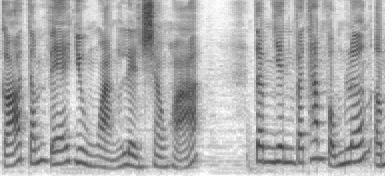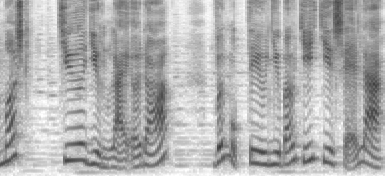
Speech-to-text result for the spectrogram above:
có tấm vé du ngoạn lên sao hỏa. Tầm nhìn và tham vọng lớn ở Musk chưa dừng lại ở đó, với mục tiêu như báo chí chia sẻ là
